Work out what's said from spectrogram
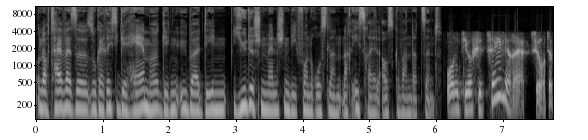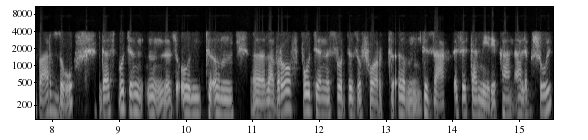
und auch teilweise sogar richtige Häme gegenüber den jüdischen Menschen, die von Russland nach Israel ausgewandert sind. Und die offizielle Reaktion war so, dass Putin und ähm, äh, Lavrov, Putin, es wurde sofort ähm, gesagt, es ist Amerika an allem schuld.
